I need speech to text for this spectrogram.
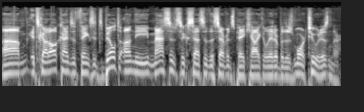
Um, it's got all kinds of things. It's built on the massive success of the severance pay calculator, but there's more to it, isn't there?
